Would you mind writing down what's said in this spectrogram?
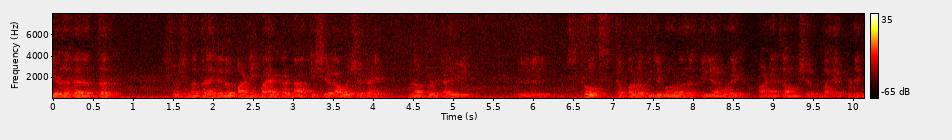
प्रक्रिया झाल्यानंतर श्वसनात राहिलेलं पाणी बाहेर काढणं अतिशय आवश्यक आहे. पण आपण काही स्ट्रोक्स कपालपीचे बघणार की ज्यामुळे पाण्याचा अंश बाहेर पडेल.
